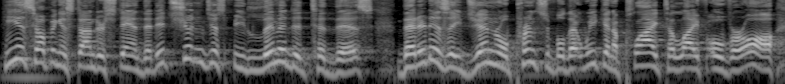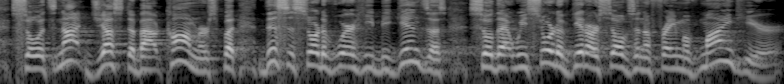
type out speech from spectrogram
he is helping us to understand that it shouldn't just be limited to this, that it is a general principle that we can apply to life overall. So it's not just about commerce, but this is sort of where he begins us so that we sort of get ourselves in a frame of mind here.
